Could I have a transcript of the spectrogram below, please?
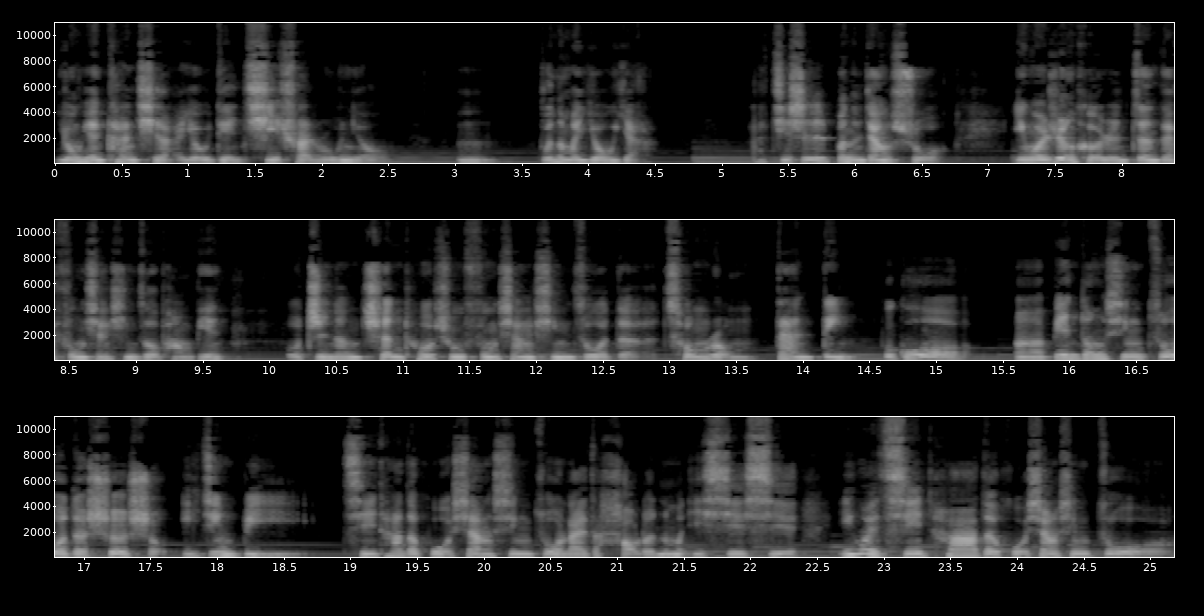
永远看起来有点气喘如牛，嗯，不那么优雅啊。其实不能这样说，因为任何人站在风象星座旁边，都只能衬托出风象星座的从容淡定。不过，呃，变动星座的射手已经比其他的火象星座来的好了那么一些些，因为其他的火象星座，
